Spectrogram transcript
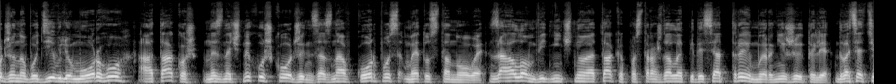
Пошкоджено будівлю моргу, а також незначних ушкоджень зазнав корпус медустанови. Загалом від нічної атаки постраждали 53 мирні жителі. 20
